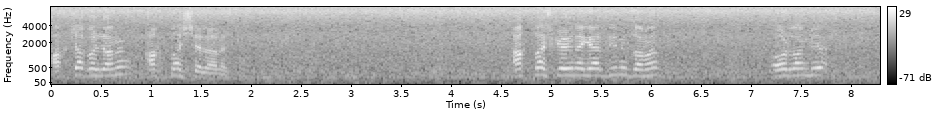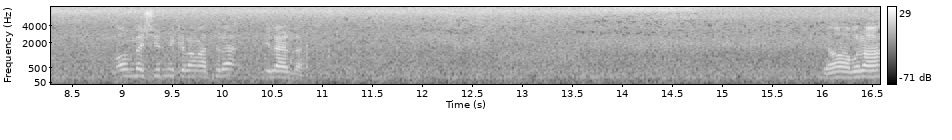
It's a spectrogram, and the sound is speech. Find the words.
Akçakoca'nın Aktaş Şelalesi. Aktaş köyüne geldiğiniz zaman Oradan bir 15-20 kilometre ileride. Ya bura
